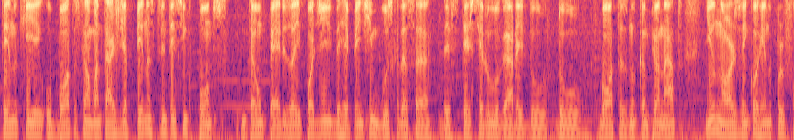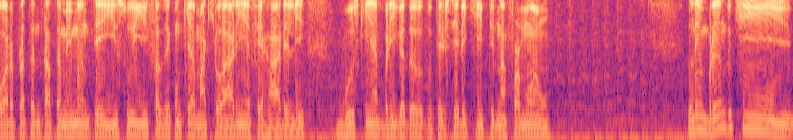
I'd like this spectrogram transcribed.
tendo que o Bottas tem uma vantagem de apenas 35 pontos. Então o Pérez aí pode de repente em busca dessa desse terceiro lugar aí do, do Bottas no campeonato e o Norris vem correndo por fora para tentar também manter isso e fazer com que a McLaren e a Ferrari ali busquem a briga do, do terceira equipe na Fórmula 1. Lembrando que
